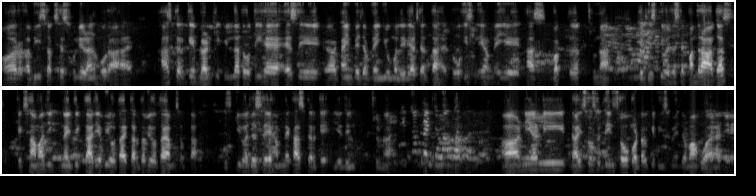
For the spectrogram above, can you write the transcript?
और अभी सक्सेसफुली रन हो रहा है। खास करके ब्लड की किल्लत होती है ऐसे टाइम पे जब डेंगू मलेरिया चलता है तो इसलिए हमने ये खास वक्त चुना कि जिसकी वजह से 15 अगस्त एक सामाजिक नैतिक कार्य भी होता है कर्तव्य होता है हम सबका। इसकी वजह से हमने खास करके ये दिन चुना है। कितना ब्लड जमा हुआ सर नियरली 250 से 300 बोतल के बीच में जमा हुआ है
